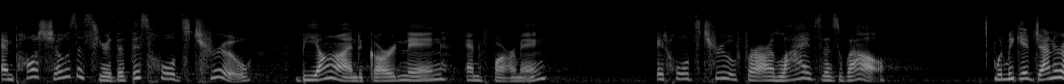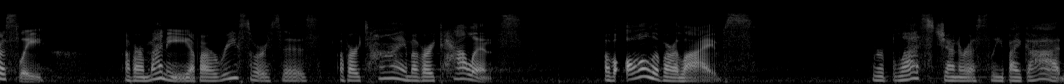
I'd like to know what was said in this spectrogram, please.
And Paul shows us here that this holds true beyond gardening and farming it holds true for our lives as well. When we give generously of our money, of our resources, of our time, of our talents, of all of our lives, we're blessed generously by God.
